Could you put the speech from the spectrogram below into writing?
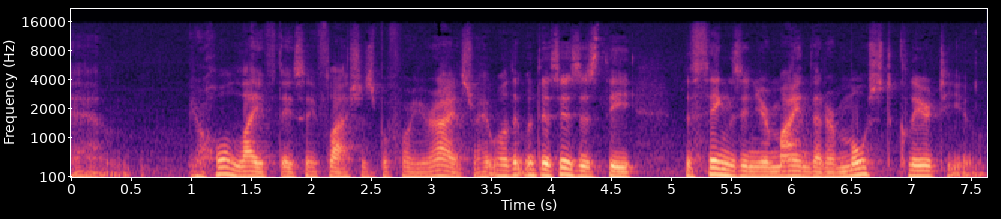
um, your whole life, they say, flashes before your eyes, right? Well, th what this is, is the, the things in your mind that are most clear to you,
